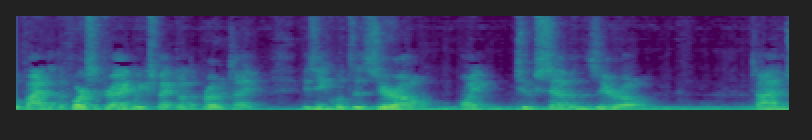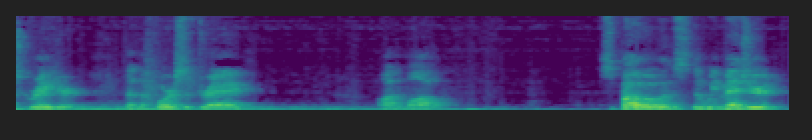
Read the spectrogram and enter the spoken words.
we'll find that the force of drag we expect on the prototype is equal to 0.270 times greater than the force of drag on the model. Suppose that we measured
